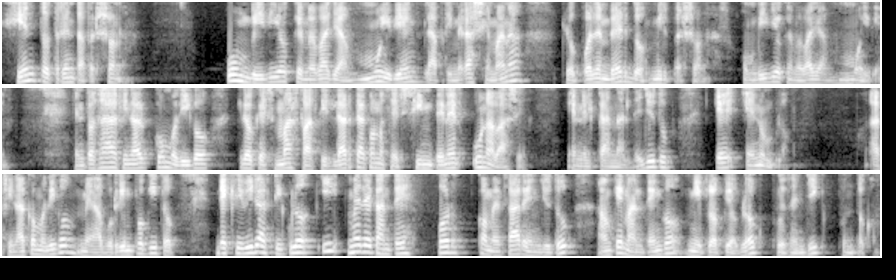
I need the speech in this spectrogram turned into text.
130 personas. Un vídeo que me vaya muy bien la primera semana, lo pueden ver 2.000 personas. Un vídeo que me vaya muy bien. Entonces, al final, como digo, creo que es más fácil darte a conocer sin tener una base en el canal de YouTube que en un blog. Al final, como digo, me aburrí un poquito de escribir artículos y me decanté por comenzar en YouTube, aunque mantengo mi propio blog, prudentgeek.com.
